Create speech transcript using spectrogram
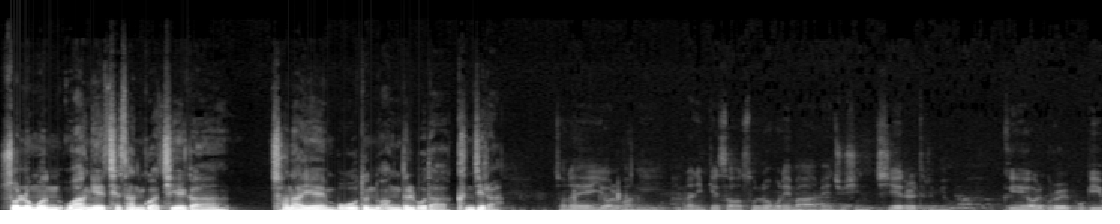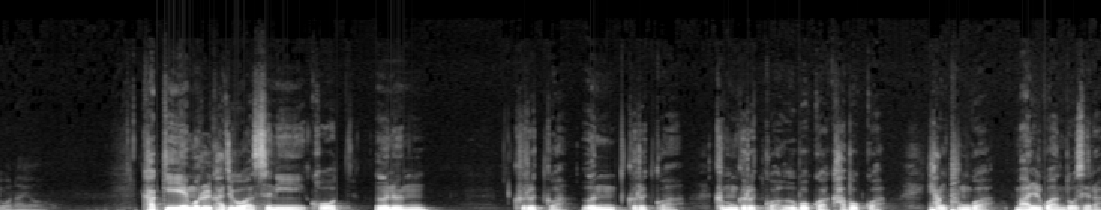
솔로몬 왕의 재산과 지혜가 천하의 모든 왕들보다 큰지라. 천하의 열 왕이 하나님께서 솔로몬의 마음에 주신 지혜를 들으며 그의 얼굴을 보기 원하여 각기 예물을 가지고 왔으니 곧 은은 그릇과 은 그릇과 금 그릇과 의복과 갑옷과 향품과 말과 노세라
